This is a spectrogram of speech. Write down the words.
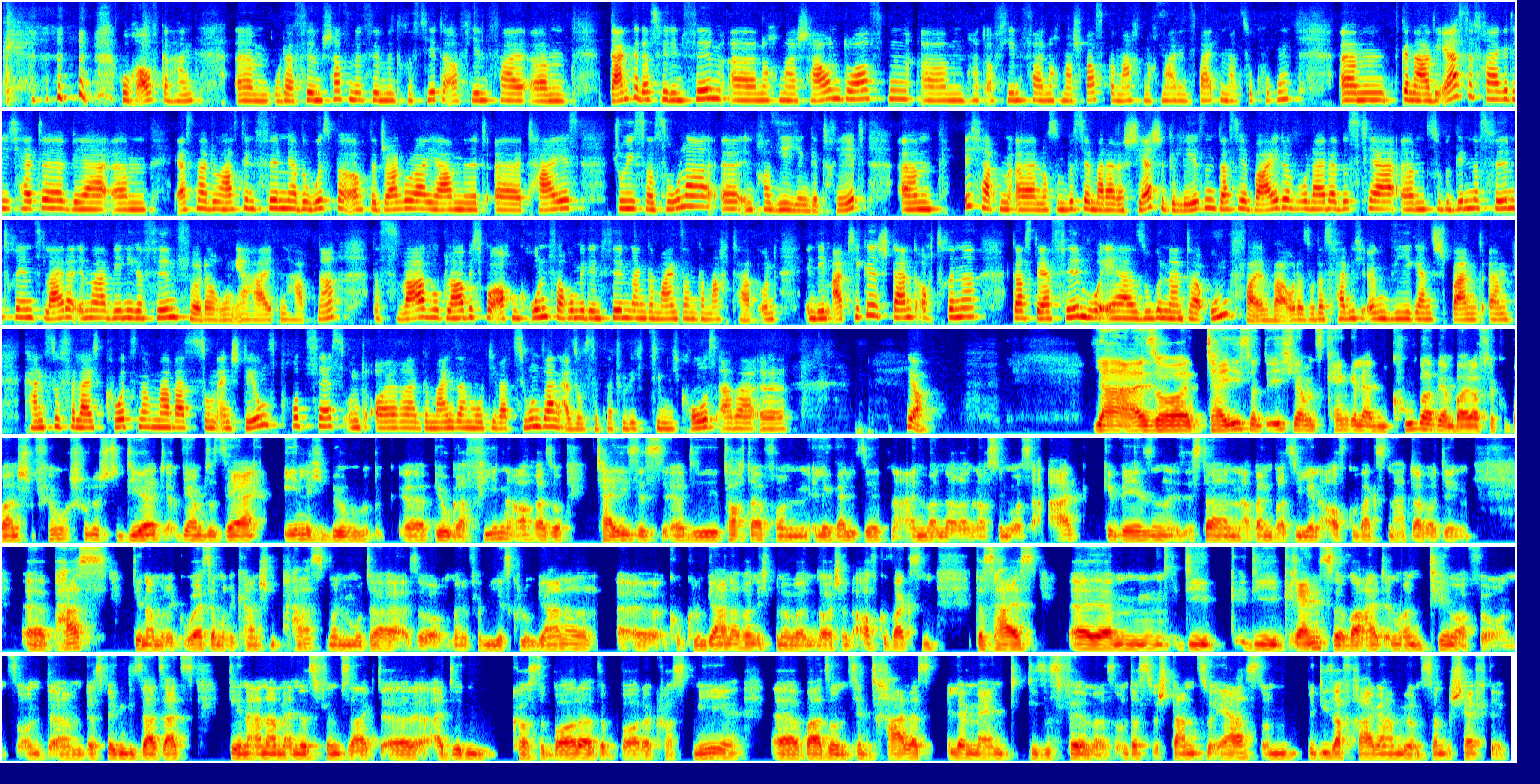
hoch aufgehangen. Ähm, oder Filmschaffende, Filminteressierte auf jeden Fall. Ähm, danke, dass wir den Film äh, nochmal schauen durften. Ähm, hat auf jeden Fall nochmal Spaß gemacht, nochmal den zweiten Mal zu gucken. Ähm, genau, die erste Frage, die ich hätte, wäre ähm, erstmal, du hast den Film ja The Whisper of the Jaguar ja mit äh, Thais Juiza Sola äh, in Brasilien gedreht. Ähm, ich habe äh, noch so ein bisschen bei der Recherche gelesen, dass ihr beide wohl leider bisher ähm, zu Beginn des Filmdrehens leider immer weniger Filmförderung erhalten habt. Ne? Das war wo, glaube ich, wo auch ein Grund, warum ihr den Film dann gemeinsam gemacht habt. Und in dem Artikel stand auch drin, dass der Film, wo er sogenannter Unfall war oder so, das fand ich irgendwie ganz spannend. Ähm, kannst du vielleicht kurz noch mal was zum Entstehungsprozess und eurer gemeinsamen Motivation sagen? Also es ist jetzt natürlich ziemlich groß, aber äh, ja. Ja, also Thais und ich, wir haben uns kennengelernt in Kuba. Wir haben beide auf der kubanischen Filmhochschule studiert. Wir haben so sehr ähnliche Bio, äh, Biografien auch. Also Thais ist äh, die Tochter von illegalisierten Einwanderern aus den USA gewesen, ist dann aber in Brasilien aufgewachsen, hat aber den äh, Pass, den US-amerikanischen Pass. Meine Mutter, also meine Familie ist Kolumbianer, äh, Kolumbianerin, ich bin aber in Deutschland aufgewachsen. Das heißt, ähm, die, die Grenze war halt immer ein Thema für uns. Und ähm, deswegen dieser Satz, den Anna am Ende des Films sagt, äh, I didn't cross the border, the border crossed me, äh, war so ein zentrales Element dieses Filmes. Und das stand zuerst und mit dieser Frage haben wir uns dann beschäftigt.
